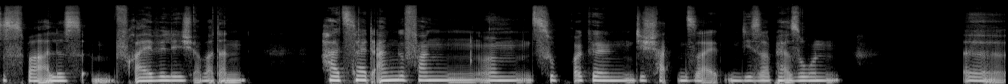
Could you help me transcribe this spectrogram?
Das war alles ähm, freiwillig, aber dann hat es halt angefangen ähm, zu bröckeln. Die Schattenseiten dieser Person äh,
